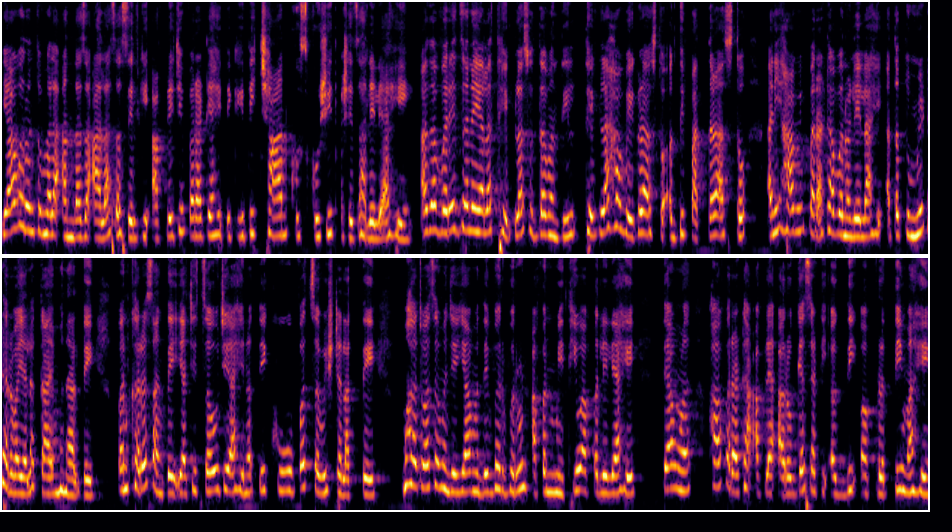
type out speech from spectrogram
यावरून तुम्हाला अंदाजा आलाच असेल की आपले जे पराठे आहेत ते किती छान खुसखुशीत असे झालेले आहे. आता बरेच जण याला थेपला सुद्धा म्हणतील. थेपला हा वेगळा असतो अगदी पातळ असतो आणि हा मी पराठा बनवलेला आहे. आता तुम्ही ठरवा याला काय म्हणाल ते. पण खरं सांगते याची चव जी आहे ना ती खूपच चविष्ट लागते. महत्वाचं म्हणजे यामध्ये भरभरून आपण मेथी वापरलेली आहे. त्यामुळं हा पराठा आपल्या आरोग्यासाठी अगदी अप्रतिम आहे.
